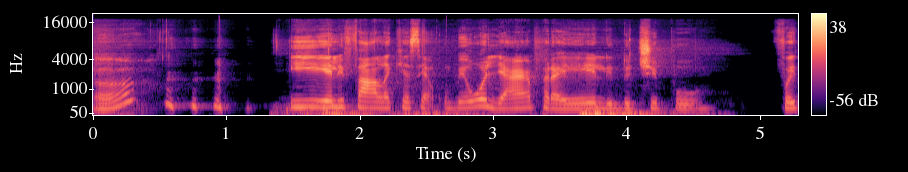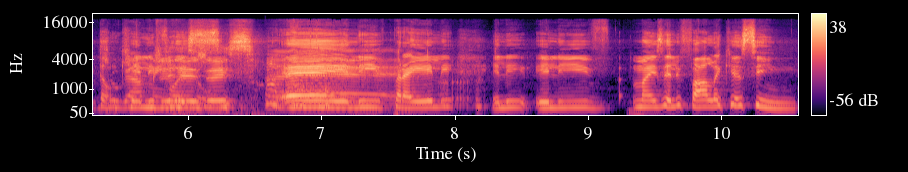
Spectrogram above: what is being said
Hã? E ele fala que, assim, o meu olhar pra ele, do tipo. Foi tão. Que ele Julgamento. foi. De rejeição. É, ele, pra ele, ele, ele, mas ele fala que assim,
